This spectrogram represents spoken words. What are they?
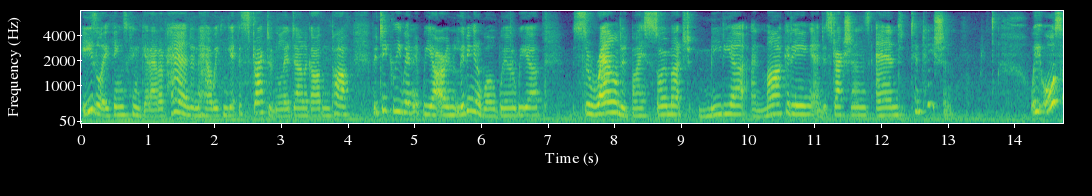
easily things can get out of hand and how we can get distracted and led down a garden path, particularly when we are in, living in a world where we are surrounded by so much media and marketing and distractions and temptation. We also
